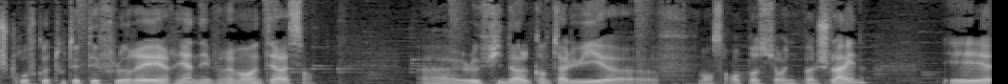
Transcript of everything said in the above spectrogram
je trouve que tout est effleuré et rien n'est vraiment intéressant. Euh, le final, quant à lui, bon, ça repose sur une punchline. Et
